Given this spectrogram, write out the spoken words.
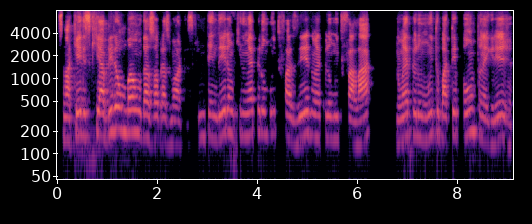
São aqueles que abriram mão das obras mortas, que entenderam que não é pelo muito fazer, não é pelo muito falar, não é pelo muito bater ponto na igreja,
